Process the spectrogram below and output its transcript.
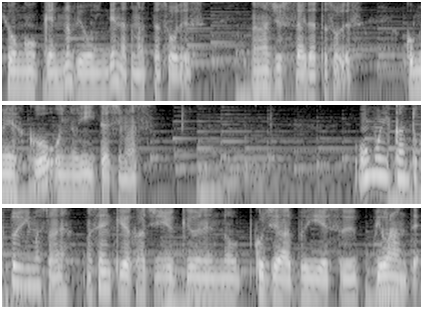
兵庫県の病院で亡くなったそうです。70歳だったそうです。ご冥福をお祈りいたします。大森監督と言いますとね、1989年のゴジラ VS ビオランテ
